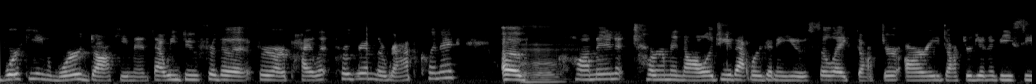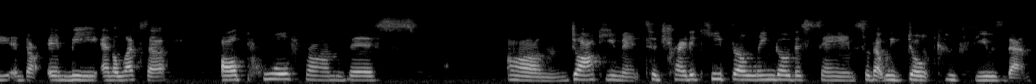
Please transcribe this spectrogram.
working word document that we do for the for our pilot program the rap clinic of Mhm. common terminology that we're going to use. So like dr ari dr genovese and, and me and alexa all pull from this um, document to try to keep the lingo the same so that we don't confuse them.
